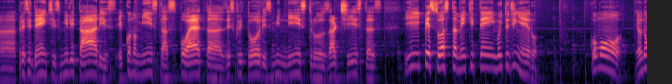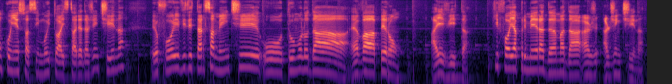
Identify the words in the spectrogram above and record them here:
Uh, presidentes, militares, economistas, poetas, escritores, ministros, artistas e pessoas também que têm muito dinheiro. Como eu não conheço assim muito a história da Argentina, eu fui visitar somente o túmulo da Eva Perón, a Evita, que foi a primeira dama da Ar Argentina.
